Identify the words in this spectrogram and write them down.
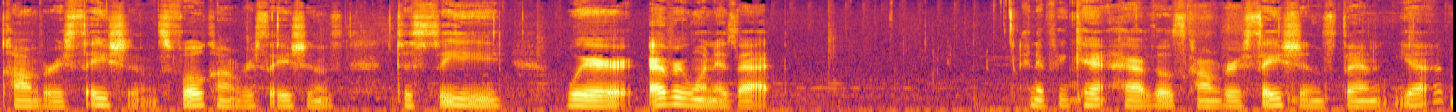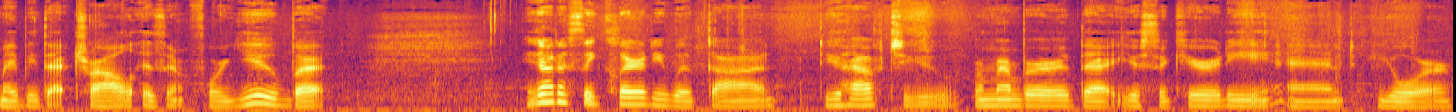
conversations, full conversations, to see where everyone is at. And if you can't have those conversations, then yeah, maybe that trial isn't for you, but you got to seek clarity with God. You have to remember that your security and your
